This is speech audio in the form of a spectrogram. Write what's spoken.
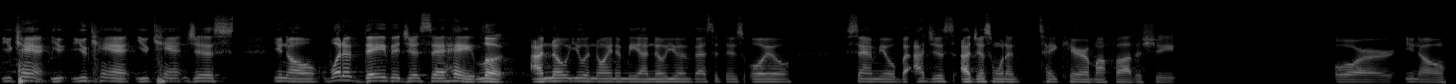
You can't, you, you can't, you can't just, you know, what if David just said, hey, look, I know you anointed me. I know you invested this oil, Samuel, but I just, I just want to take care of my father's sheep. Or, you know,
